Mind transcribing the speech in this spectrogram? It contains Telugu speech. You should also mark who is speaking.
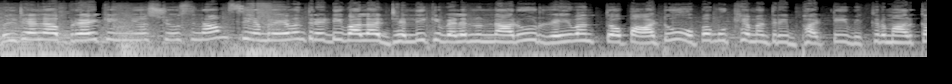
Speaker 1: బులెటిన్లో బ్రేకింగ్ న్యూస్ చూస్తున్నాం. సీఎం రేవంత్ రెడ్డి వాళ్ళ ఢిల్లీకి వెళ్ళనున్నారు రేవంత్తో పాటు ఉప ముఖ్యమంత్రి భట్టి విక్రమార్క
